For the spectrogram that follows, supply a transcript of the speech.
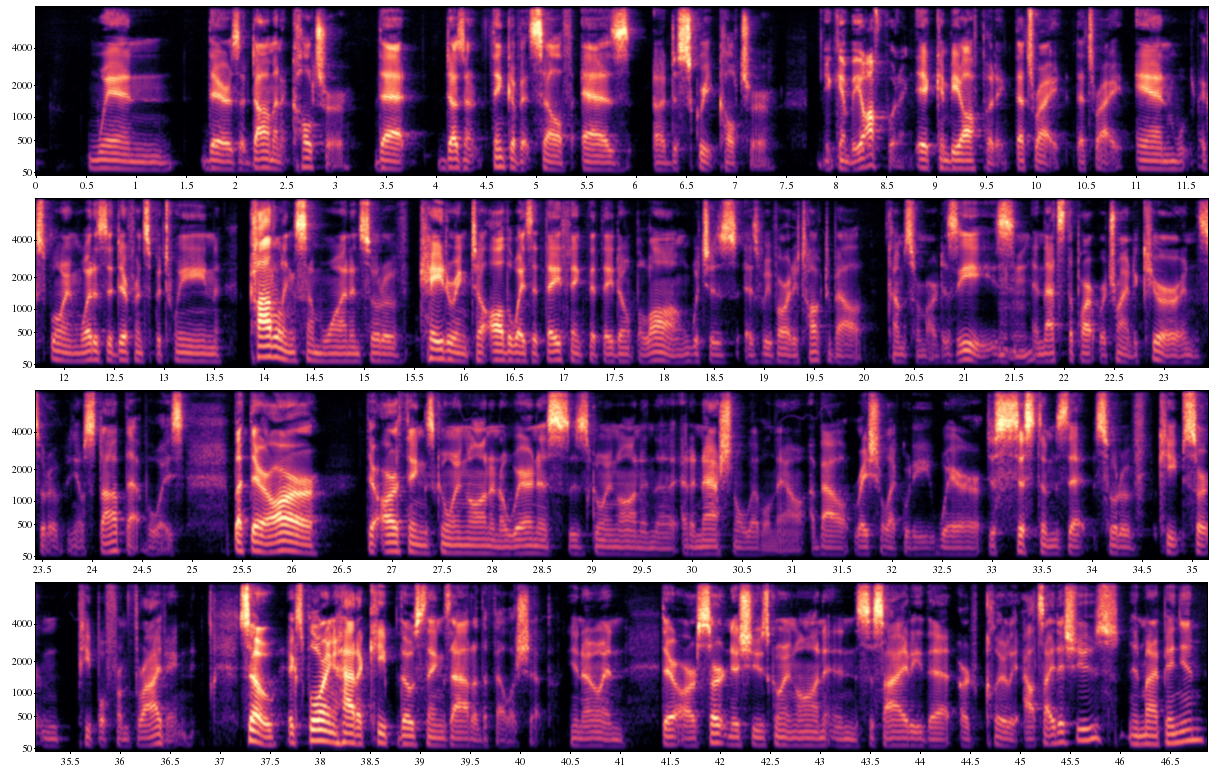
when there's a dominant culture that doesn't think of itself as a discrete culture, It can be off-putting. it can be off putting. That's right. That's right. And exploring what is the difference between coddling someone and sort of catering to all the ways that they think that they don't belong, which is, as we've already talked about, comes from our disease. Mm-hmm. And that's the part we're trying to cure and sort of, you know, stop that voice. But there are there are things going on and awareness is going on in the at a national level now about racial equity where just systems that sort of keep certain people from thriving so exploring how to keep those things out of the fellowship you know and there are certain issues going on in society that are clearly outside issues in my opinion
